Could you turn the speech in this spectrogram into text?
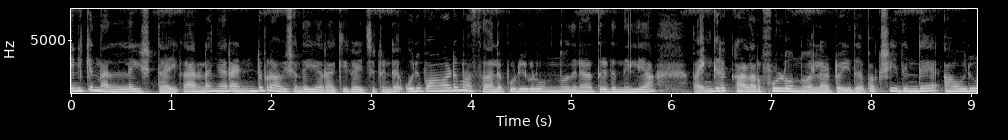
എനിക്ക് നല്ല ഇഷ്ടമായി കാരണം ഞാൻ രണ്ട് പ്രാവശ്യം തയ്യാറാക്കി കഴിച്ചിട്ടുണ്ട്. ഒരുപാട് മസാലപ്പൊടികളൊന്നും ഇതിനകത്ത് ഇടുന്നില്ല. ഭയങ്കര കളർഫുള്ളൊന്നും അല്ല കേട്ടോ ഇത്. പക്ഷേ ഇതിന്റെ ആ ഒരു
